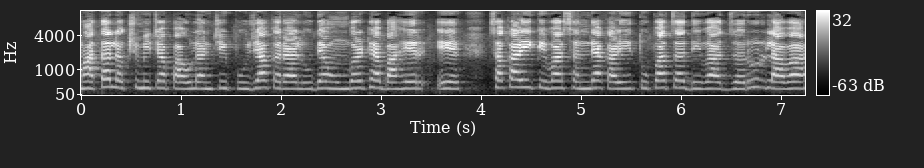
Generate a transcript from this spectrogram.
माता लक्ष्मीच्या पावलांची पूजा कराल उद्या उंबरठ्याबाहेर ए सकाळी किंवा संध्याकाळी तुपाचा दिवा जरूर लावा.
